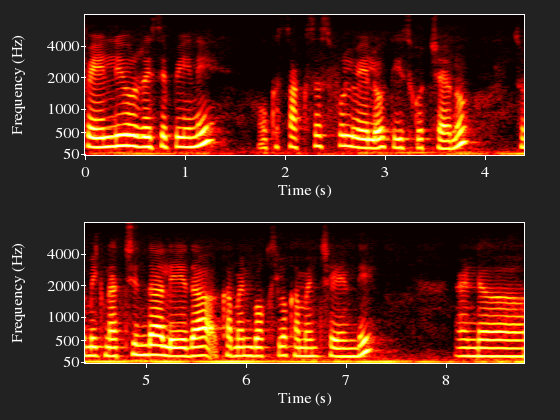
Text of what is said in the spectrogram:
ఫెయిల్యూర్ రెసిపీని ఒక సక్సెస్ఫుల్ వేలో తీసుకొచ్చాను. సో మీకు నచ్చిందా లేదా కమెంట్ బాక్స్లో కమెంట్ చేయండి. అండ్ uh,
